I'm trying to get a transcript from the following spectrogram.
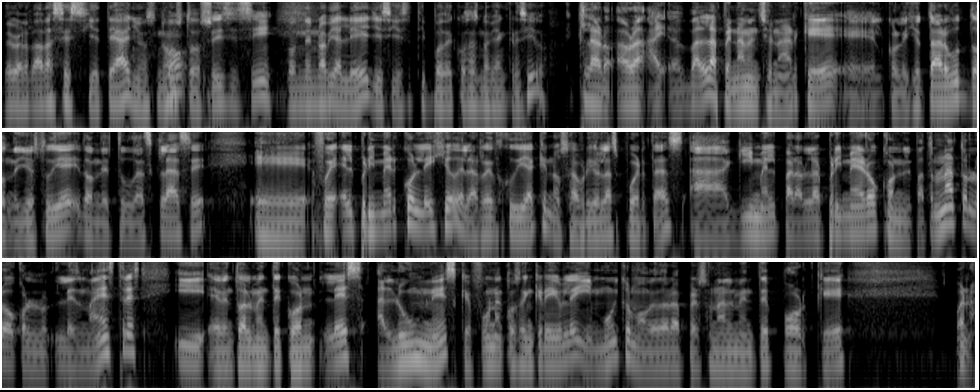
de verdad hace siete años, ¿no? Justo, sí, sí, sí. Donde no había leyes y ese tipo de cosas no habían crecido. Claro, ahora vale la pena mencionar que eh, el colegio Tarbut, donde yo estudié y donde tú das clase, eh, fue el primer colegio de la red judía que nos abrió las puertas a Gimel para hablar primero con el patronato, luego con les maestres y eventualmente con les alumnes, que fue una cosa increíble y muy conmovedora personalmente porque bueno,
